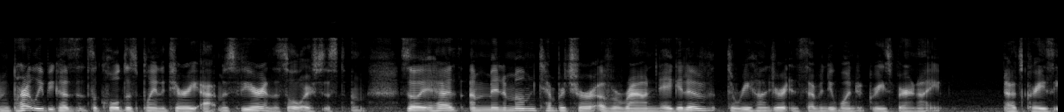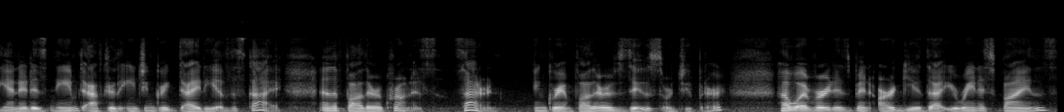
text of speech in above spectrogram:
and partly because it's the coldest planetary atmosphere in the solar system. So it has a minimum temperature of around negative 371 degrees fahrenheit. That's crazy. And it is named after the ancient greek deity of the sky and the father of cronus saturn and grandfather of Zeus or Jupiter. However, it has been argued that Uranus finds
